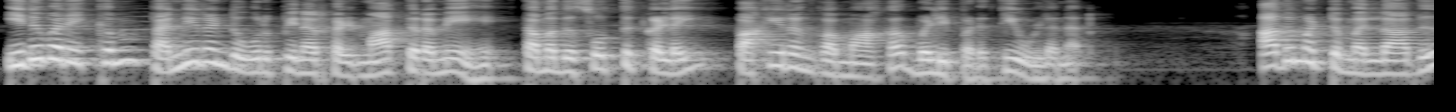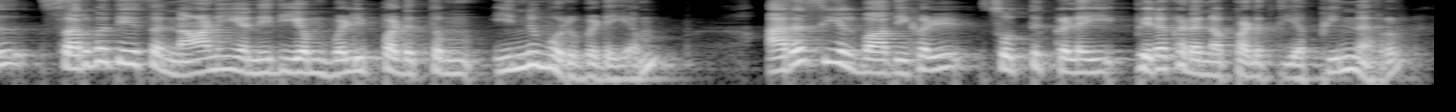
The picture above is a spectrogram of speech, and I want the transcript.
இதுவரைக்கும் பன்னிரண்டு உறுப்பினர்கள் மாத்திரமே தமது சொத்துக்களை பகிரங்கமாக வெளிப்படுத்தியுள்ளனர். அது மட்டுமல்லாது சர்வதேச நாணய நிதியம் வெளிப்படுத்தும் இன்னும் ஒரு விடயம் அரசியல்வாதிகள் சொத்துக்களை பிரகடனப்படுத்திய பின்னர்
